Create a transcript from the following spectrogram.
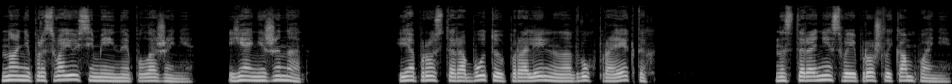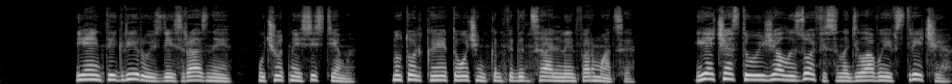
«Но не про свое семейное положение. Я не женат. Я просто работаю параллельно на двух проектах на стороне своей прошлой компании. Я интегрирую здесь разные учетные системы, но только это очень конфиденциальная информация. Я часто уезжал из офиса на деловые встречи,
